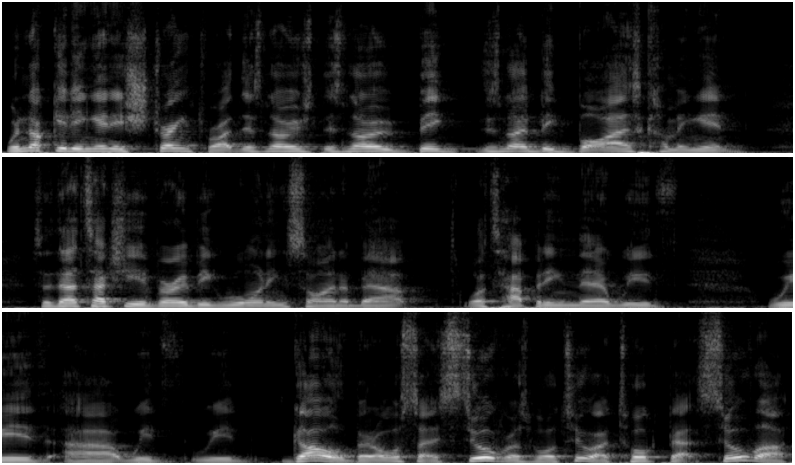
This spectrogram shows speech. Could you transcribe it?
we're not getting any strength, right? There's no there's no big there's no big buyers coming in. So that's actually a very big warning sign about what's happening there with with uh, with with gold, but also silver as well too. I talked about silver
